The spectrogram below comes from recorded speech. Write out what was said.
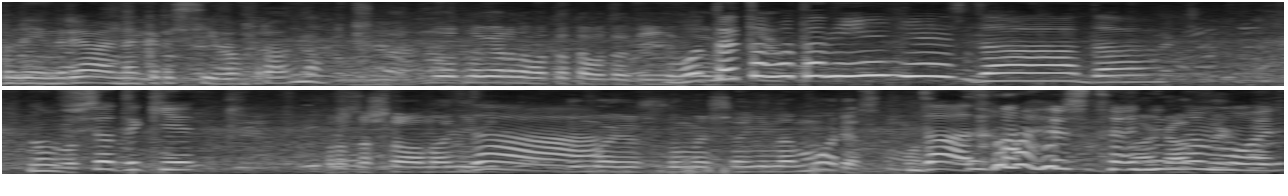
Блин, реально красиво, правда? Ну вот, наверное, вот это вот Вот домики. это вот они и есть, да, да. Ну, все-таки, Просто что оно не Да. видно. Думаешь, думаешь, что они на море смотрят. да, думаю, что а они на море.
